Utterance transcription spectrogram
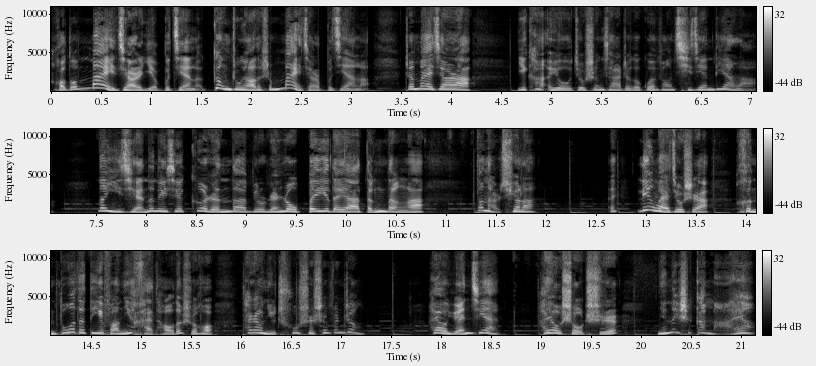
好多卖家也不见了，更重要的是卖家不见了。这卖家啊，一看，哎呦，就剩下这个官方旗舰店了。那以前的那些个人的，比如人肉背的呀，等等啊，到哪儿去了？哎，另外就是啊，很多的地方你海淘的时候，他让你出示身份证，还要原件，还要手持，您那是干嘛呀？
